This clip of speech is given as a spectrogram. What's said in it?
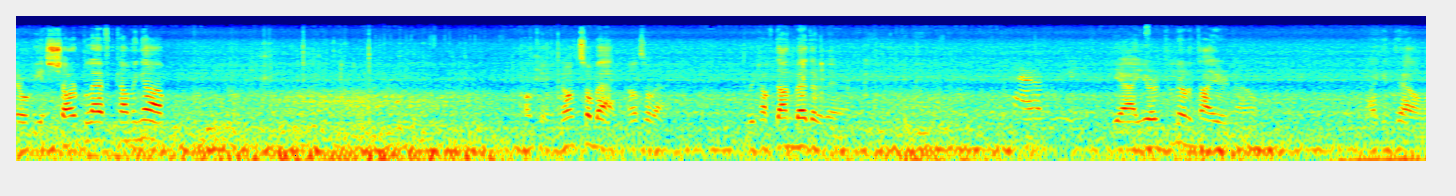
There will be a sharp left coming up. Okay, not so bad, not so bad. We have done better there. Yeah, you're a little tired now. I can tell.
